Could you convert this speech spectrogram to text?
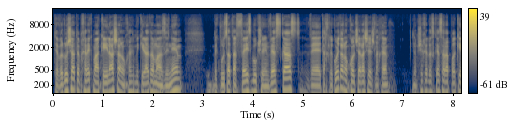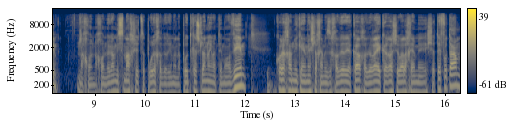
תוודאו שאתם חלק מהקהילה שלנו, חלק מקהילת המאזינים, בקבוצת הפייסבוק של Investcast, ותחלקו איתנו כל שאלה שיש לכם. נמשיך לדסקס על הפרקים. נכון, נכון, וגם נשמח שתספרו לחברים על הפודקאסט שלנו, אם אתם אוהבים. כל אחד מכם, יש לכם איזה חבר יקר, חברה יקרה שבא לכם אה, לשתף אותם.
